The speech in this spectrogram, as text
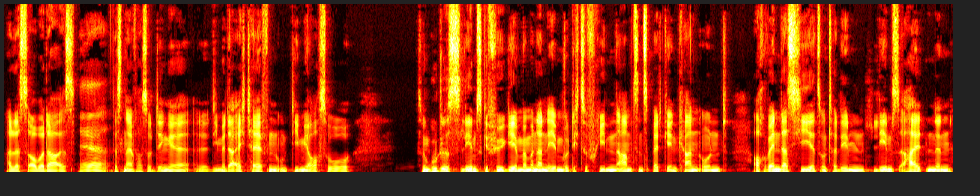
alles sauber da ist. Ja, Das sind einfach so Dinge, äh, die mir da echt helfen und die mir auch so so ein gutes Lebensgefühl geben, wenn man dann eben wirklich zufrieden abends ins Bett gehen kann und auch wenn das hier jetzt unter den lebenserhaltenden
